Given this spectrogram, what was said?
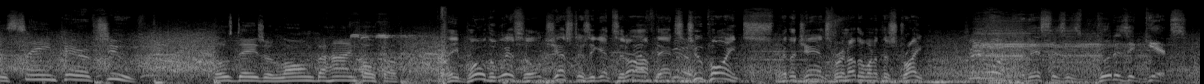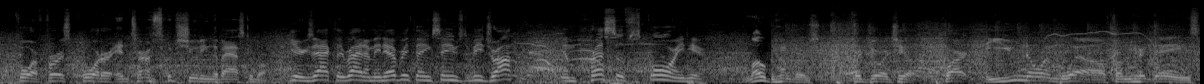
the same pair of shoes. Those days are long behind both of them. They blow the whistle just as he gets it off. That's two points with a chance for another one at the stripe. This is as good as it gets for a first quarter in terms of shooting the basketball. You're exactly right. I mean, everything seems to be dropping. Impressive scoring here. Low numbers for George Hill. Clark, you know him well from your days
